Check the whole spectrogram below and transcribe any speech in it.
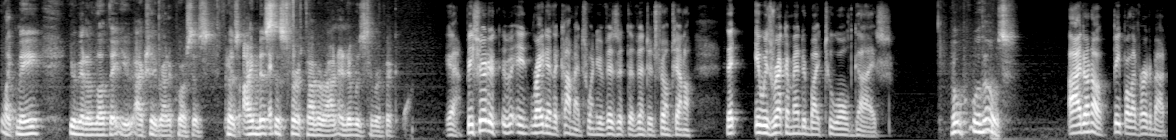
like me, you're going to love that you actually ran across this because I missed this first time around and it was terrific. Yeah, be sure to write in the comments when you visit the Vintage Film Channel that it was recommended by two old guys. Who, who are those? I don't know. People I've heard about.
